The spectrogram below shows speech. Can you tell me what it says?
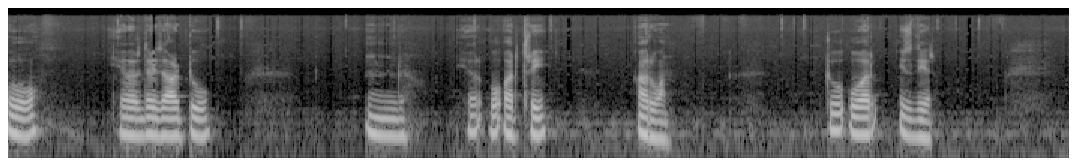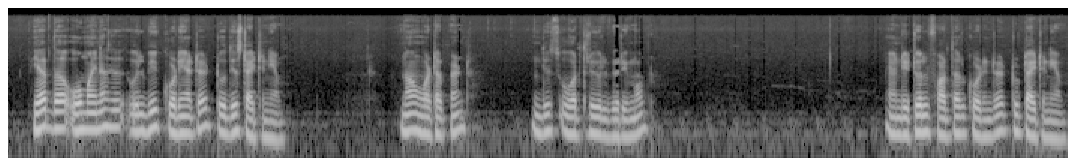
O here there is R2 and here OR3 R1 2 OR is there. Here the O minus will be coordinated to this titanium. Now what happened? This OR3 will be removed and it will further coordinate to titanium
